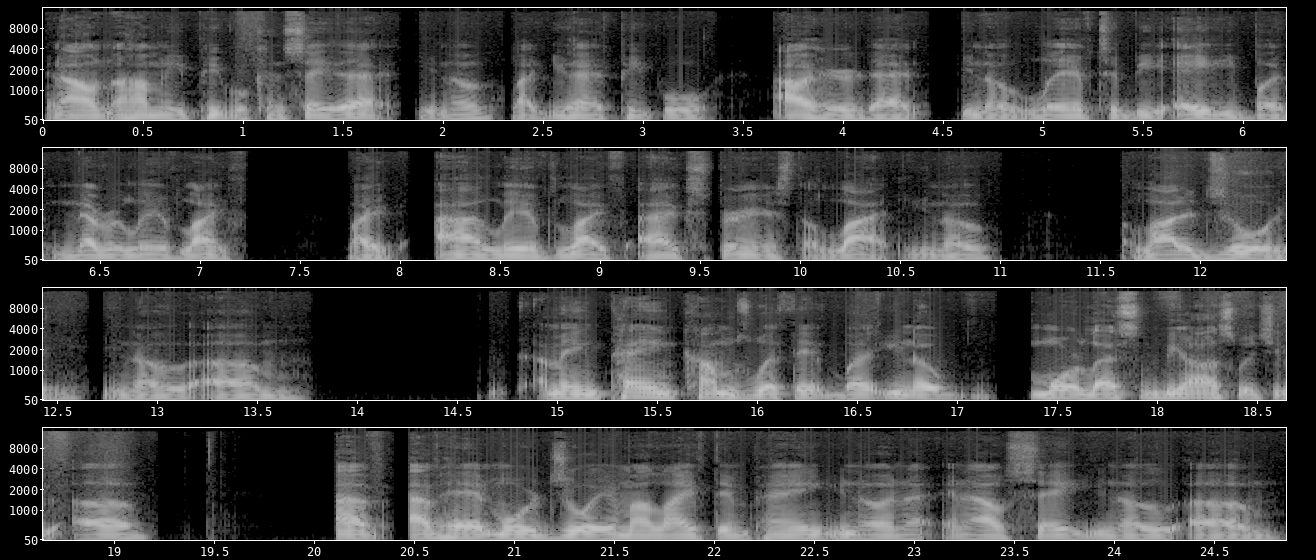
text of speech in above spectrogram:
And I don't know how many people can say that, you know, like you have people out here that, you know, live to be 80, but never lived life. Like I lived life. I experienced a lot, you know, a lot of joy, you know. Um, I mean, pain comes with it, but you know, more or less, and be honest with you, uh, I've I've had more joy in my life than pain, you know, and I, and I'll say, you know, um,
